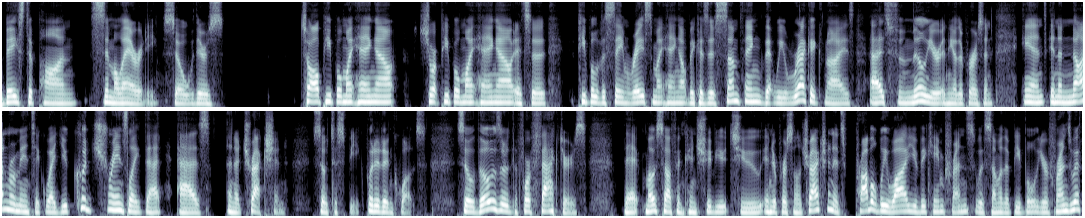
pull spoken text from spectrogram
based upon similarity. So there's tall people might hang out, short people might hang out. It's a people of the same race might hang out because there's something that we recognize as familiar in the other person. And in a non romantic way, you could translate that as an attraction so to speak, put it in quotes. So those are the four factors that most often contribute to interpersonal attraction. It's probably why you became friends with some of the people you're friends with.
